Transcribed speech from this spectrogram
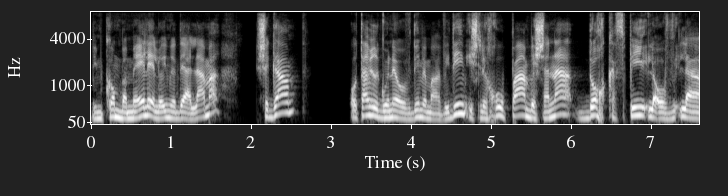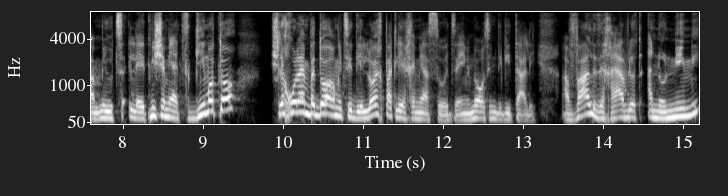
במקום במייל, אלוהים יודע למה, שגם אותם ארגוני עובדים ומעבידים ישלחו פעם בשנה דוח כספי לעוב... למיוצ... למי שמייצגים אותו, ישלחו להם בדואר מצידי, לא אכפת לי איך הם יעשו את זה, אם הם לא רוצים דיגיטלי. אבל זה חייב להיות אנונימי,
